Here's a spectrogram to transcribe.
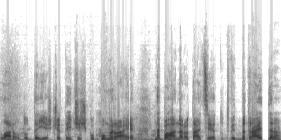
Ларел тут дає ще тичечку, помирає. Непогана ротація тут від Бетрайдера.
